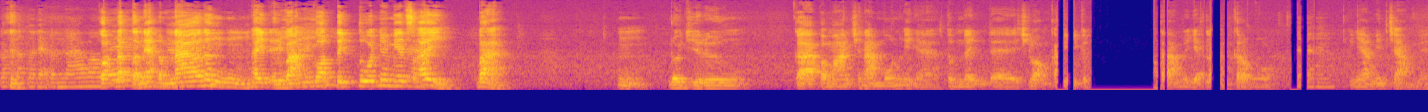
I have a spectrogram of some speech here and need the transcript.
គាត់ដឹកតអ្នកដំណើរមកគាត់ដឹកតអ្នកដំណើរហ្នឹងហើយអីវ៉ាន់គាត់តិចតួចហ្នឹងមានស្អីបាទហឹមដូចជារឿងកាលប្រហែលឆ្នាំមុនកញ្ញាតំណែងដែលឆ្លងកាត់ពីតាមរយៈឡានក្រុងចាកញ្ញាមានចាំទេ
